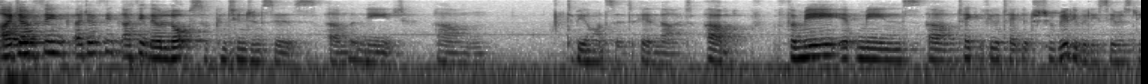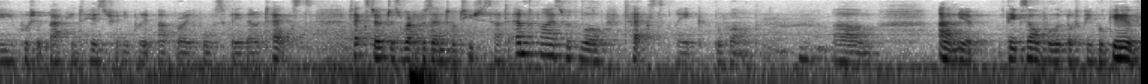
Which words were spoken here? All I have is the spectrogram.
I don't think. I don't think. I think there are lots of contingencies um, that need um, to be answered in that. For me, it means um, take if you take literature really, really seriously, you put it back into history and you put it back very forcefully. There are texts. Texts don't just represent or teach us how to empathise with the world. Texts make the world. Mm-hmm. Um, and you know, the example that a lot of people give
